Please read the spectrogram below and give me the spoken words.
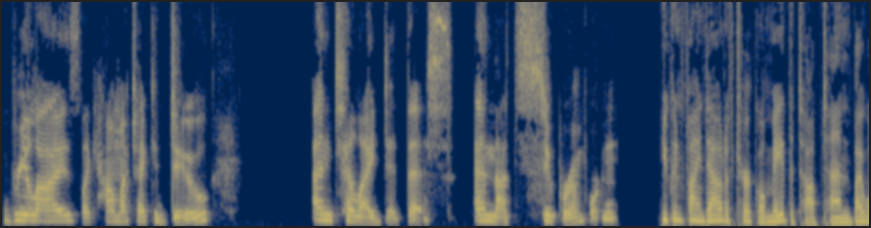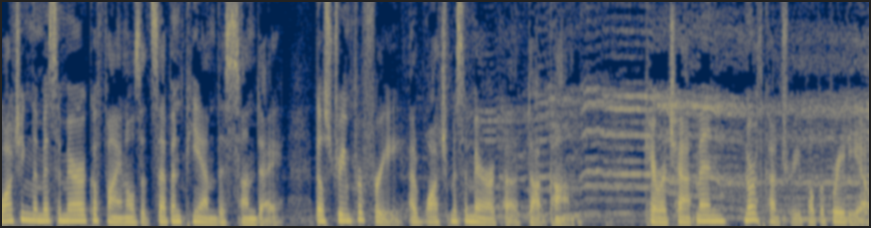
realize like how much I could do until I did this. And that's super important. You can find out if Turco made the top 10 by watching the Miss America finals at 7 p.m. this Sunday. They'll stream for free at watchmissamerica.com. Kara Chapman, North Country Public Radio.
